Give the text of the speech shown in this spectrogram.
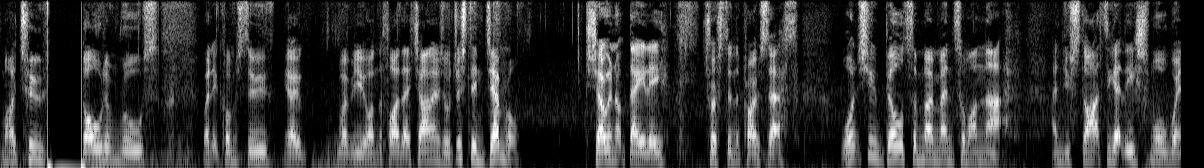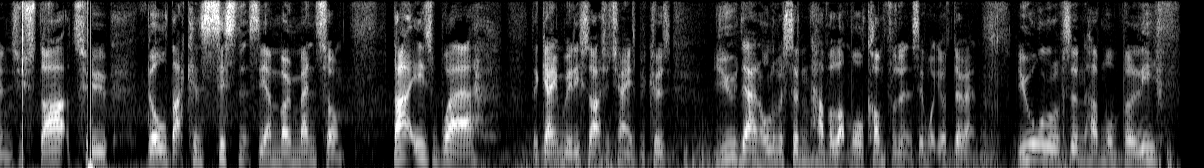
My two golden rules when it comes to, you know, whether you're on the five day challenge or just in general, showing up daily, trusting the process. Once you build some momentum on that, and you start to get these small wins, you start to build that consistency and momentum, that is where the game really starts to change because you then all of a sudden have a lot more confidence in what you're doing. You all of a sudden have more belief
